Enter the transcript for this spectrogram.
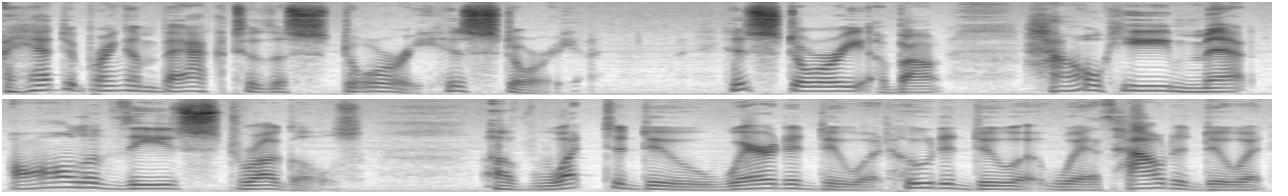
I had to bring him back to the story, his story. His story about how he met all of these struggles of what to do, where to do it, who to do it with, how to do it,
